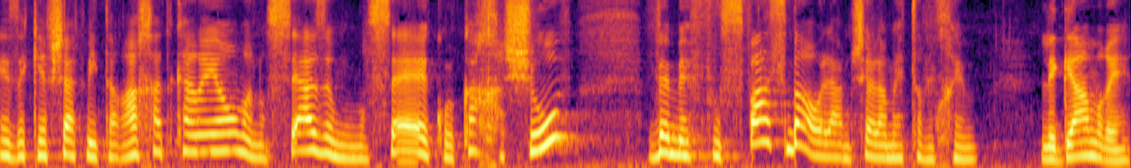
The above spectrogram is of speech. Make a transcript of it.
איזה כיף שאת מתארחת כאן היום. הנושא הזה הוא נושא כל כך חשוב ומפוספס בעולם של המתווכים. לגמרי,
